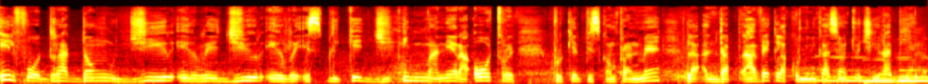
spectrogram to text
Il faudra donc dire et réduire et réexpliquer d'une manière à autre pour qu'ils puissent comprendre. Mais avec la communication, tout ira bien.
